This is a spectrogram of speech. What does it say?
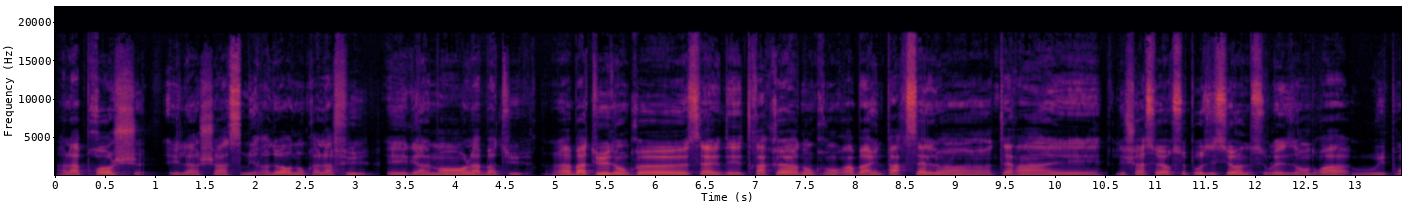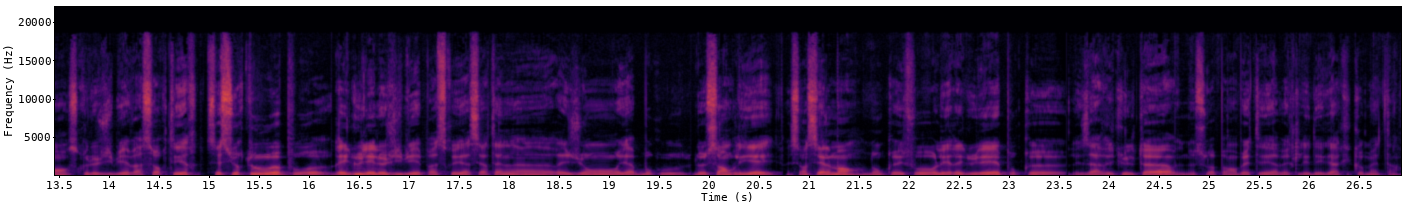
à l'approche et la chasse mirador, donc à l'affût, et également la battue. La battue, donc, euh, c'est avec des trackers, donc on rabat une parcelle, un terrain, et les chasseurs se positionnent sur les endroits où ils pensent que le gibier va sortir. C'est surtout euh, pour réguler le gibier, parce qu'il y a certaines euh, régions, il y a beaucoup de sangliers, essentiellement, donc il faut les réguler pour que les agriculteurs ne soient pas embêtés avec les dégâts qu'ils commettent. Hein.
